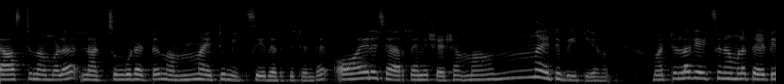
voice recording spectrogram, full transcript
ലാസ്റ്റ് നമ്മൾ നട്ട്സും കൂടെ ഇട്ട് നന്നായിട്ട് മിക്സ് ചെയ്തെടുത്തിട്ടുണ്ട്. ഓയിൽ ചേർത്തതിന് ശേഷം നന്നായിട്ട് ബീറ്റ് ചെയ്യണം. മറ്റുള്ള കേക്ക്സ് നമ്മൾ തേർട്ടി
